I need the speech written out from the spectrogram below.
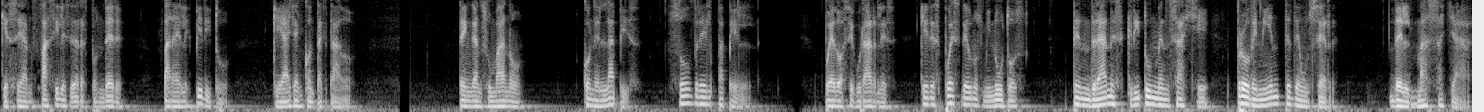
que sean fáciles de responder para el espíritu que hayan contactado. Tengan su mano con el lápiz sobre el papel. Puedo asegurarles que después de unos minutos tendrán escrito un mensaje proveniente de un ser del más allá.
